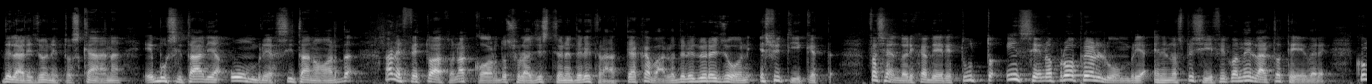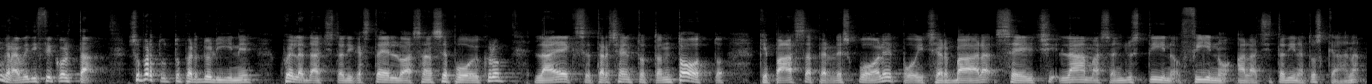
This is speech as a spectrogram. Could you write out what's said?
della regione toscana, e Bus Italia Umbria Sita Nord hanno effettuato un accordo sulla gestione delle tratte a cavallo delle due regioni e sui ticket, facendo ricadere tutto in seno proprio all'Umbria e nello specifico nell'Alto Tevere, con gravi difficoltà, soprattutto per due linee, quella da Città di Castello a San Sepolcro, la ex 388 che passa per le scuole, poi Cerbara, Selci, Lama, San Giustino fino alla cittadina toscana,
